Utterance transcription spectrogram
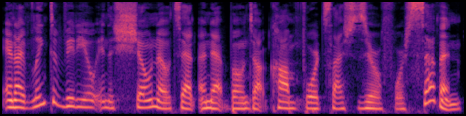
And I've linked a video in the show notes at AnnetteBone.com forward slash 047.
